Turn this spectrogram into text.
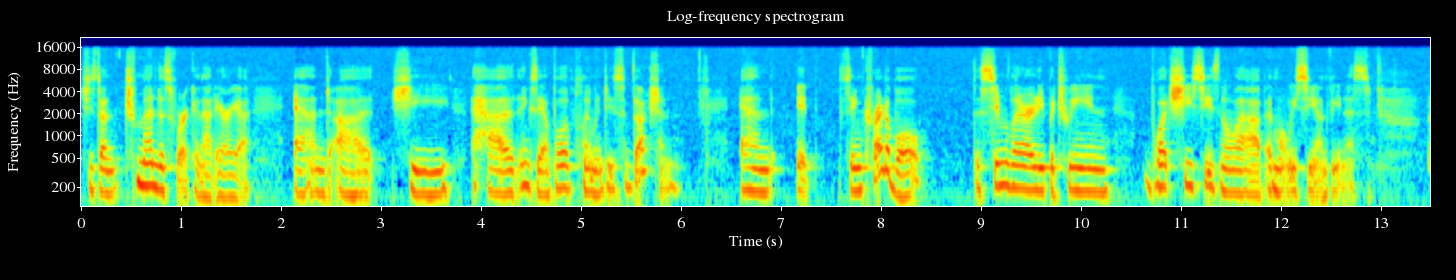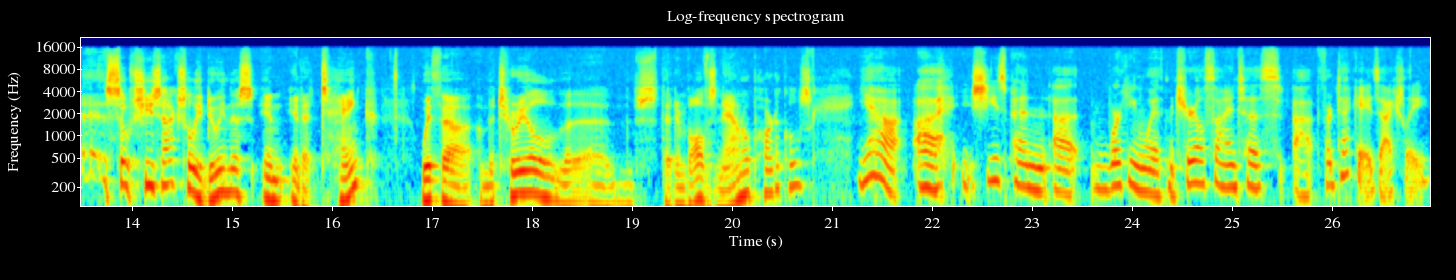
She's done tremendous work in that area. And uh, she had an example of plume induced subduction. And it's incredible the similarity between what she sees in the lab and what we see on Venus. So she's actually doing this in, in a tank with a, a material uh, that involves nanoparticles? Yeah, uh, she's been uh, working with material scientists uh, for decades, actually,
